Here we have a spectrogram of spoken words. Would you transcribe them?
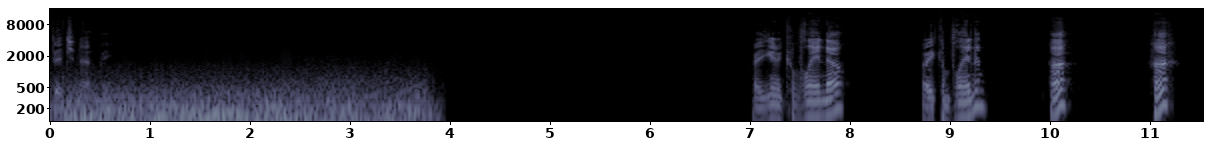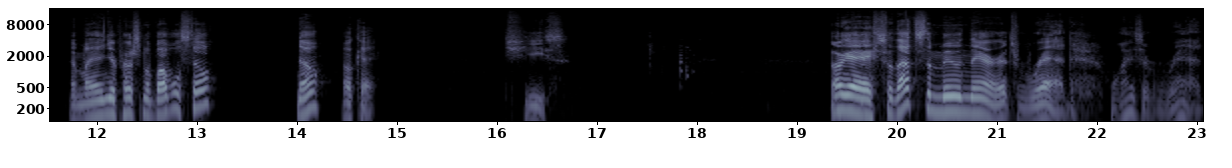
bitching at me. Are you going to complain now? Are you complaining? Huh? Huh? Am I in your personal bubble still? No? Okay. Jeez. Okay, so that's the moon there. It's red. Why is it red?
